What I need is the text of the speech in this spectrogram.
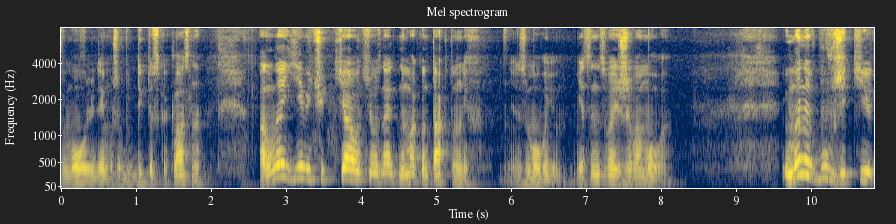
вимова у людей може бути дикторська класна. Але є відчуття оцього, знаєте, нема контакту в них з мовою. Я це називаю жива мова. У мене був в житті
